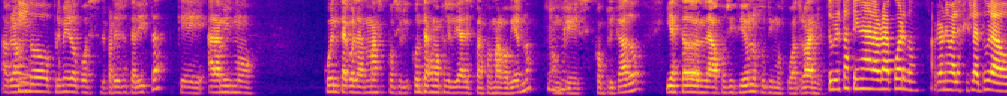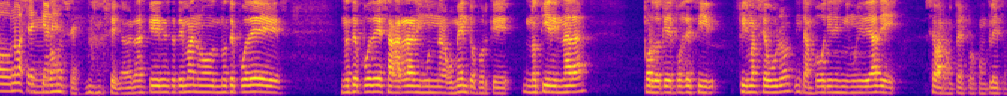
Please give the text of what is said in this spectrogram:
hablando primero pues del Partido Socialista, que ahora mismo cuenta con las más cuenta con más posibilidades para formar gobierno, aunque es complicado, y ha estado en la oposición los últimos cuatro años. ¿Tú crees que al final habrá acuerdo? ¿Habrá nueva legislatura o nuevas elecciones? No lo sé, no lo sé. La verdad es que en este tema no, no te puedes no te puedes agarrar a ningún argumento porque no tienen nada por lo que puedes decir firma seguro ni tampoco tienes ninguna idea de se va a romper por completo.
